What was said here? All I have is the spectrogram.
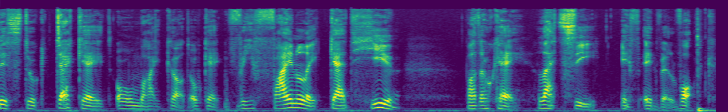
This took decades. Oh my god. Okay, we finally get here. But okay, let's see if it will work.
